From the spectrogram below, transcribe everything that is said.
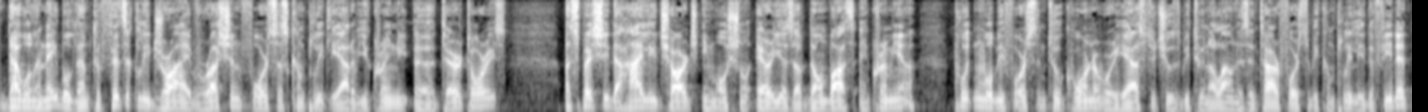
that will enable them to physically drive Russian forces completely out of Ukraine uh, territories, especially the highly charged emotional areas of Donbass and Crimea. Putin will be forced into a corner where he has to choose between allowing his entire force to be completely defeated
